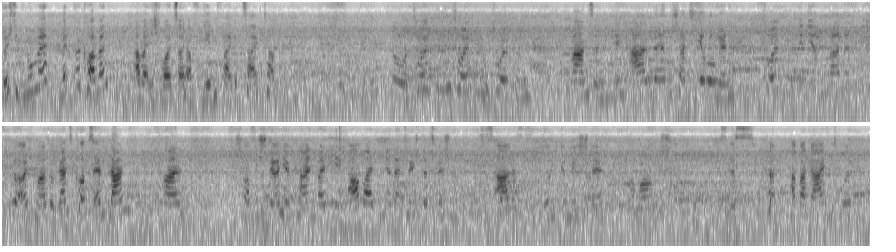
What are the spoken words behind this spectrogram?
durch die Blume mitbekommen, aber ich wollte es euch auf jeden Fall gezeigt haben. So, Tulpen, Tulpen, Tulpen. Wahnsinn. In allen Schattierungen. Tulpen in ihren Wannen. Ich führe euch mal so ganz kurz entlang, weil ich hoffe, ich störe hier keinen, weil die arbeiten hier natürlich dazwischen. Es ist alles bunt gemischte, orange. Es ist Papageientulpen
